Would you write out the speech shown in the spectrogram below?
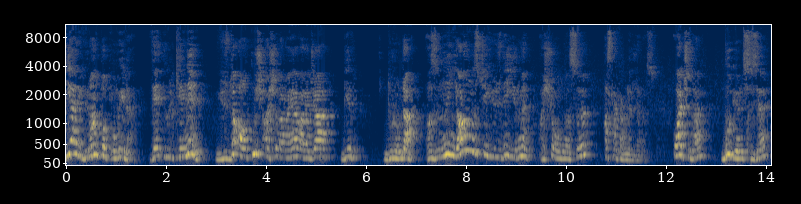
Diğer Yunan toplumuyla ve ülkenin yüzde altmış aşılamaya varacağı bir durumda azınlığın yalnızca yüzde yirmi aşı olması asla kabul edilemez. O açıdan bugün size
